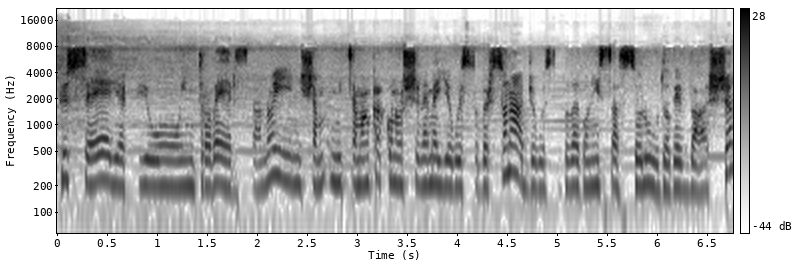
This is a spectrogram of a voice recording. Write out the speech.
più seria e più introversa. Noi iniziamo anche a conoscere meglio questo personaggio, questo protagonista assoluto che è Vash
